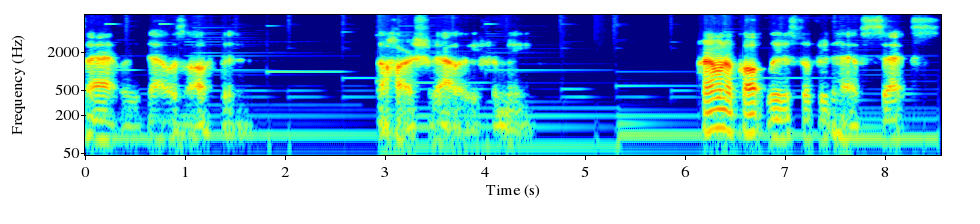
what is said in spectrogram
Sadly, that was often the harsh reality for me. Criminal cult leaders feel free to have sex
